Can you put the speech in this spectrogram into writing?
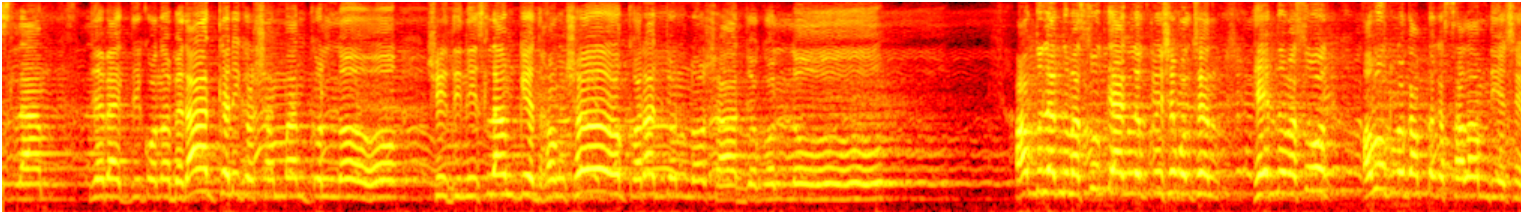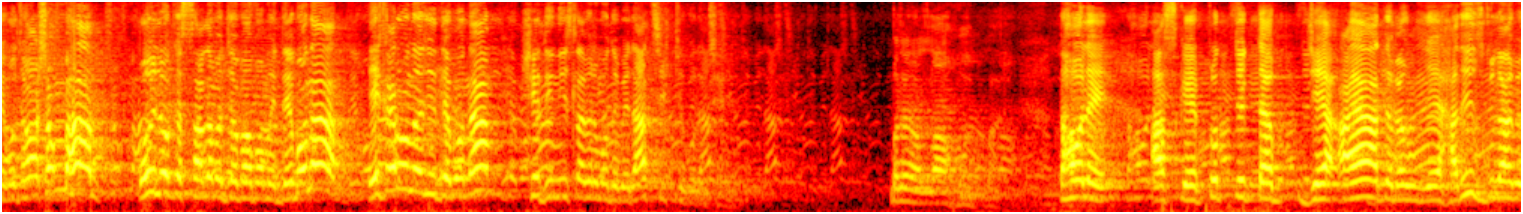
ইসলাম। যে ব্যক্তি কোনো বেদাতকারীকে সম্মান করল, সেদিন ইসলামকে ধ্বংস করার জন্য সাহায্য করল। আব্দুল্লাহ ইবনে মাসউদকে এক লোক এসে বলছেন, হে ইবনে মাসউদ, অমুক লোক আপনাকে সালাম দিয়েছে। বলছে, অসম্ভব, ওই লোকের সালামের জবাব আমি দেব না, এ কারণে যে দেব না, সেদিন ইসলামের মধ্যে বেদাত সৃষ্টি করেছে। বলেন, আল্লাহু তাহলে আজকে প্রত্যেকটা যে আয়াত এবং যে হাদিসগুলো আমি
